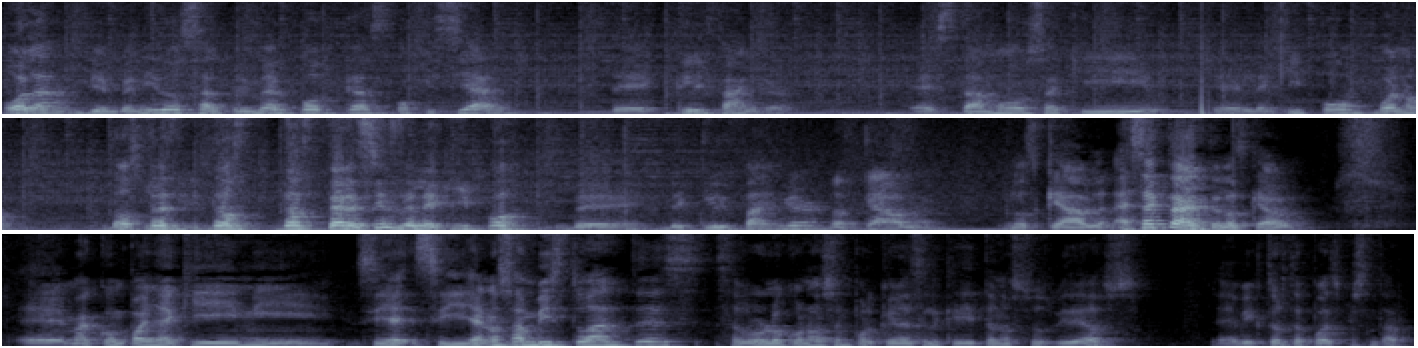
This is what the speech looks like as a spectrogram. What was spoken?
Hola, bienvenidos al primer podcast oficial de Cliffhanger. Estamos aquí el equipo, bueno, dos, tres- dos- dos tercios del equipo de, de Cliffhanger. Los que hablan. Los que hablan, exactamente, los que hablan. Eh, me acompaña aquí mi... Si, si ya nos han visto antes, seguro lo conocen porque él es el que edita nuestros videos. Eh, Víctor, ¿te puedes presentar?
